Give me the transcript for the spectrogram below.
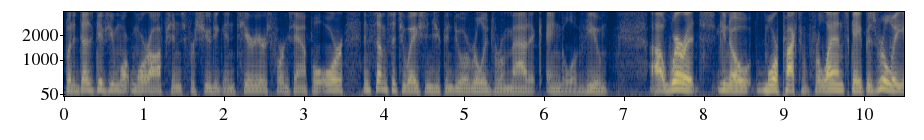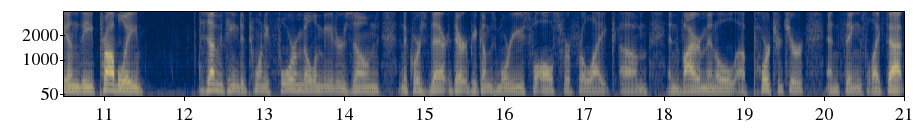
but it does give you more, more options for shooting interiors for example or in some situations you can do a really dramatic angle of view uh, where it's you know more practical for landscape is really in the probably 17 to 24 millimeter zone. And of course there, there it becomes more useful also for, like um, environmental uh, portraiture and things like that.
